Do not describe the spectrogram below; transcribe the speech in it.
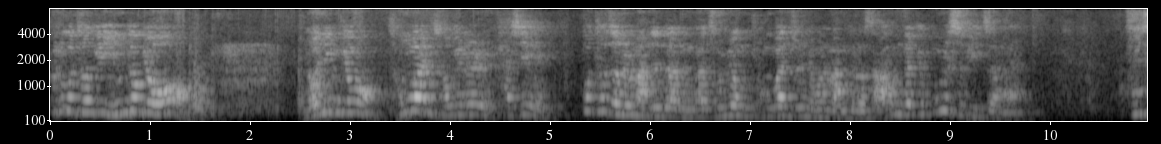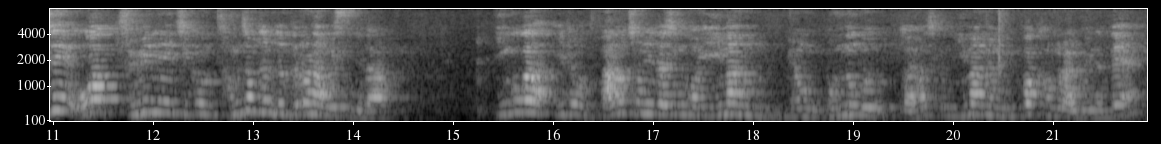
그리고 저기 인도교, 연인교 정말 저기를 다시 포토전을 만든다든가 조명, 경관 조명을 만들어서 아름답게 꾸밀 수도 있잖아요. 굳이 오합 주민이 지금 점점 점점 늘어나고 있습니다. 인구가 이런 15,000이다 지금 거의 2만 명 넘는 건가요? 지금 2만 명 육박한 걸 알고 있는데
